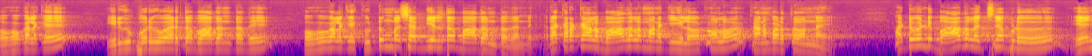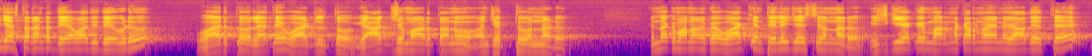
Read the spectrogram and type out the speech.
ఒక్కొక్కరికి ఇరుగు పొరుగు వారితో బాధ ఉంటుంది. ఒక్కొక్కరికి కుటుంబ సభ్యులతో బాధ ఉంటుందండి. రకరకాల బాధలు మనకి ఈ లోకంలో కనబడుతూ ఉన్నాయి. అటువంటి బాధలు వచ్చినప్పుడు ఏం చేస్తాడంటే దేవాది దేవుడు వారితో లేకపోతే వాటితో వ్యాజ్యమాడతాను అని చెప్తూ ఉన్నాడు. ఇందాక మనం ఒక వాక్యం తెలియజేస్తూ ఉన్నారు. ఇజ్కియాకి మరణకరమైన వ్యాధి వస్తే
